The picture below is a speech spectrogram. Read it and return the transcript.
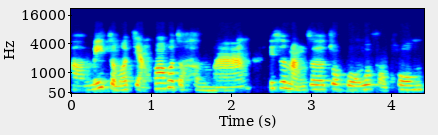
啊没怎么讲话或者很忙。一直忙着做工，work from home，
